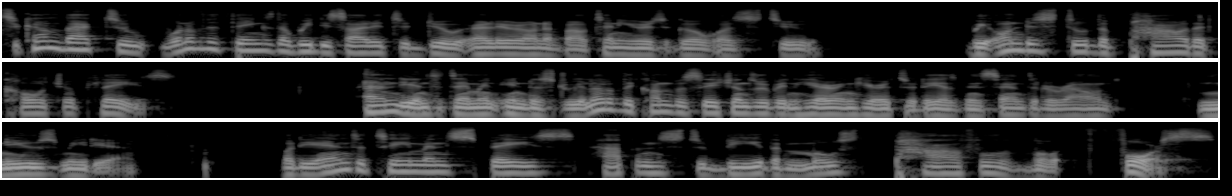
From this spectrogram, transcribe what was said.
to come back to one of the things that we decided to do earlier on about 10 years ago was to, we understood the power that culture plays and the entertainment industry. A lot of the conversations we've been hearing here today has been centered around news media. But the entertainment space happens to be the most powerful force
